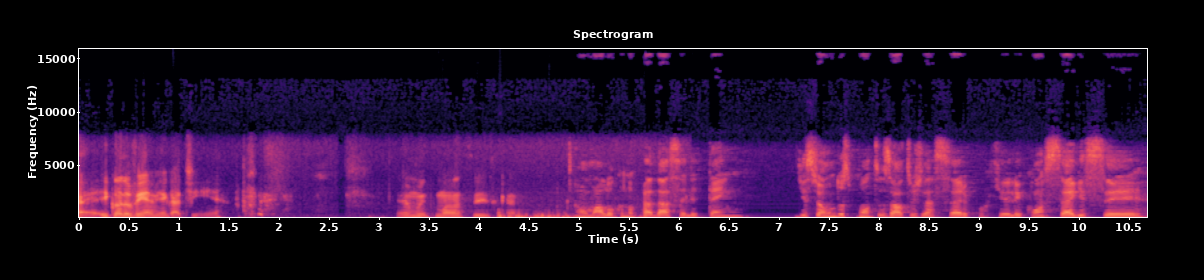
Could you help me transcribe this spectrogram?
"É, e quando vem a minha gatinha? é muito massa isso, cara. O Maluco no Pedaço ele tem. Isso é um dos pontos altos da série, porque ele consegue ser.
